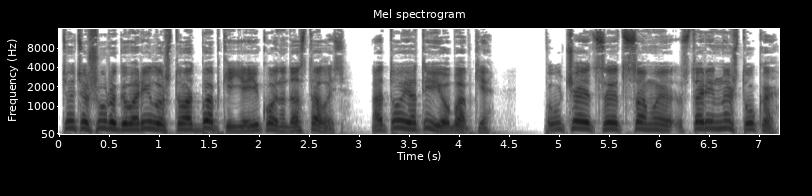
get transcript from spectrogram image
Тетя Шура говорила, что от бабки ей икона досталась, а то и от ее бабки. Получается, это самая старинная штука.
